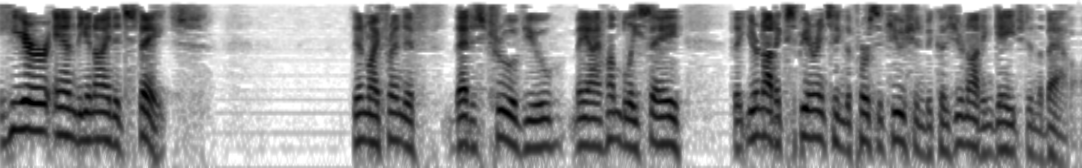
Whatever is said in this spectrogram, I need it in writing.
here in the United States. Then, my friend, if that is true of you, may I humbly say that you're not experiencing the persecution because you're not engaged in the battle.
